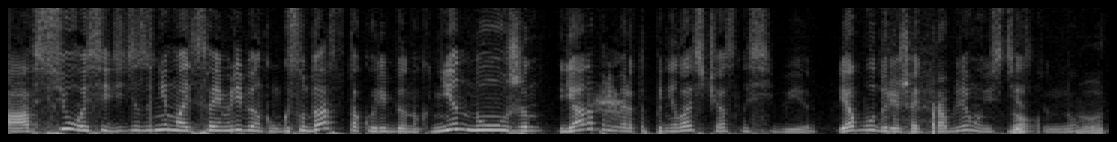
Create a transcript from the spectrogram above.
А все, сидите, занимайтесь своим ребенком. Государству такой ребенок не нужен. Я, например, это поняла сейчас на себе. Я буду решать проблему, естественно. Ну, вот,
